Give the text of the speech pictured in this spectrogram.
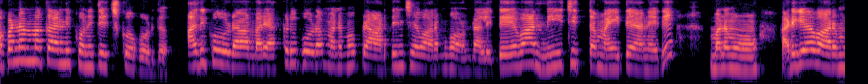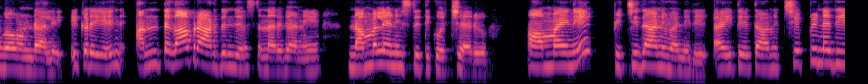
అపనమ్మకాన్ని కొని తెచ్చుకోకూడదు. అది కూడా మరి అక్కడ కూడా మనము ప్రార్థించే వారంగా ఉండాలి. దేవా నీ చిత్తం అయితే అనేది మనము అడిగే వారంగా ఉండాలి. ఇక్కడ ఏం అంతగా ప్రార్థన చేస్తున్నారు కానీ నమ్మలేని స్థితికి వచ్చారు ఆ అమ్మాయిని పిచ్చిదానివనిది. అయితే తాను చెప్పినది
